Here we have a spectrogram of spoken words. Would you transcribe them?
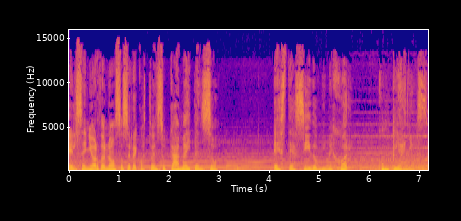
El señor Donoso se recostó en su cama y pensó, este ha sido mi mejor cumpleaños.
